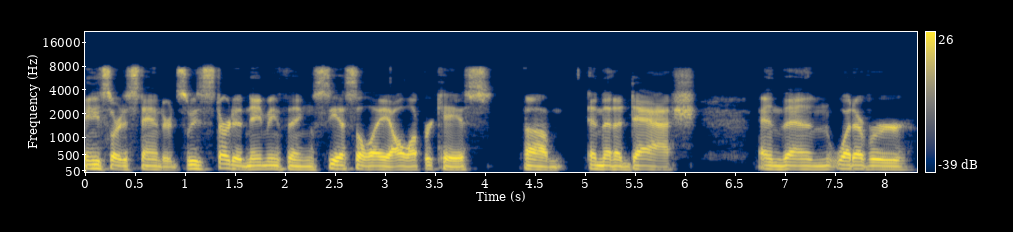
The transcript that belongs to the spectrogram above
any sort of standard. So we started naming things CSLA all uppercase, um, and then a dash, and then whatever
